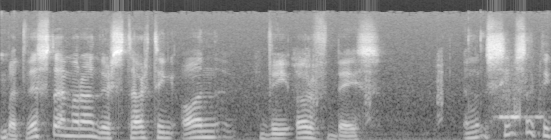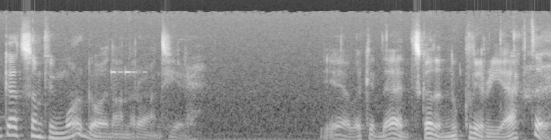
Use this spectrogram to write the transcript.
But this time around we're starting on the Earth base. And it seems like we got something more going on around here. Yeah, look at that. It's got a nuclear reactor.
